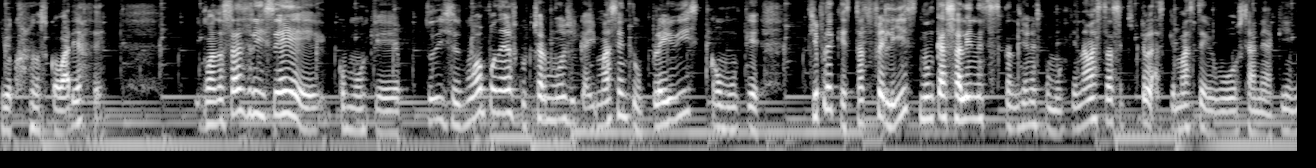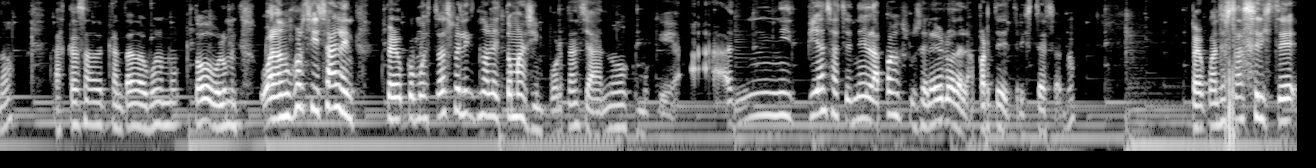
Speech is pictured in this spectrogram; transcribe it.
yo conozco varias. y cuando estás triste, como que tú dices, voy a poner a escuchar música y más en tu playlist, como que siempre que estás feliz, nunca salen estas canciones como que nada más estás aquí con las que más te gustan y aquí, ¿no? Las que están cantando todo volumen. O a lo mejor sí salen, pero como estás feliz no le tomas importancia, ¿no? Como que ah, ni piensas en él, apagas tu cerebro de la parte de tristeza, ¿no? Pero cuando estás triste,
